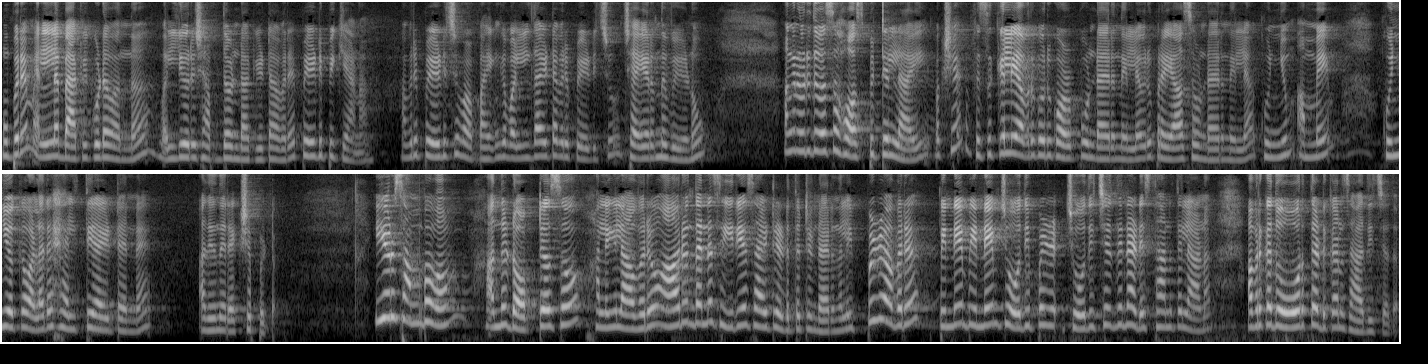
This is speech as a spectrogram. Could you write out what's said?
മുപ്പരും എല്ലാം ബാക്കിൽ കൂടെ വന്ന് വലിയൊരു ശബ്ദം ഉണ്ടാക്കിയിട്ട് അവരെ പേടിപ്പിക്കുകയാണ്. അവർ പേടിച്ച് ഭയങ്കര വലുതായിട്ട് അവർ പേടിച്ചു. ചെയർന്ന് വീണു. അങ്ങനെ ഒരു ദിവസം ഹോസ്പിറ്റലിലായി. പക്ഷേ ഫിസിക്കലി അവർക്കൊരു കുഴപ്പം ഉണ്ടായിരുന്നില്ല ഒരു പ്രയാസം ഉണ്ടായിരുന്നില്ല. കുഞ്ഞും അമ്മയും കുഞ്ഞുമൊക്കെ വളരെ ഹെൽത്തി ആയിട്ട് തന്നെ അതിൽ നിന്ന് രക്ഷപ്പെട്ടു. ഈ ഒരു സംഭവം അന്ന് ഡോക്ടേഴ്സോ അല്ലെങ്കിൽ അവരോ ആരും തന്നെ സീരിയസ് ആയിട്ട് എടുത്തിട്ടുണ്ടായിരുന്നില്ല. ഇപ്പോഴും അവർ പിന്നെയും പിന്നെയും ചോദിപ്പഴ ചോദിച്ചതിന്റെ അടിസ്ഥാനത്തിലാണ് അവർക്കത് ഓർത്തെടുക്കാൻ സാധിച്ചത്.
